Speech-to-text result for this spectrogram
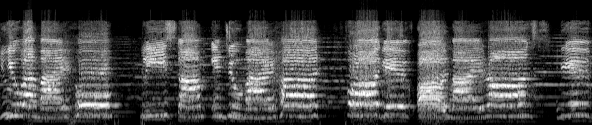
You are my hope. Please come into my heart. Forgive all my wrongs. Give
